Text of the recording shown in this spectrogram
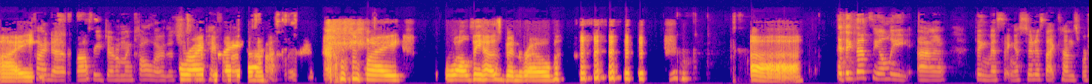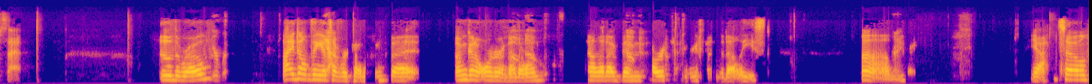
I Find a wealthy gentleman caller that's just Right, gonna pay for right, uh, my wealthy husband robe. uh, I think that's the only uh thing missing. As soon as that comes, we're set. oh, the robe. You're right. I don't think it's Yeah. ever coming, but I'm gonna order another Oh, no. one now that I've been good. partially Okay. refunded at least. Um, Right. yeah. So,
